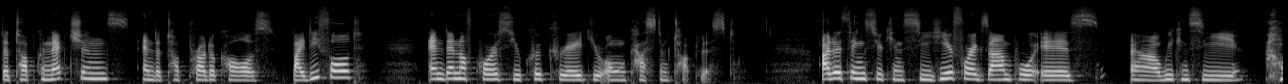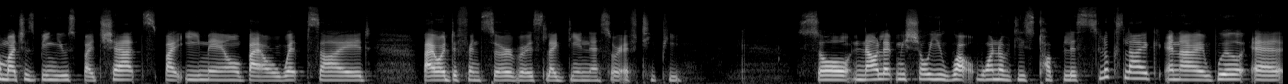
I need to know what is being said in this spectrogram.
the top connections, and the top protocols by default. And then, of course, you could create your own custom top list. Other things you can see here, for example, is uh, we can see how much is being used by chats, by email, by our website, by our different servers like DNS or FTP. So now let me show you what one of these top lists looks like and I will uh,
